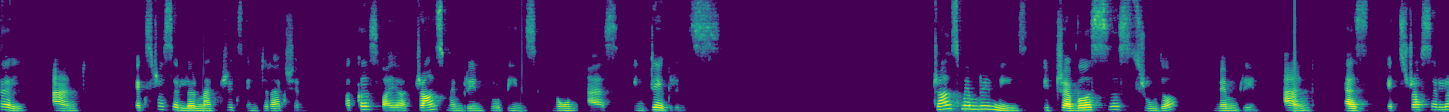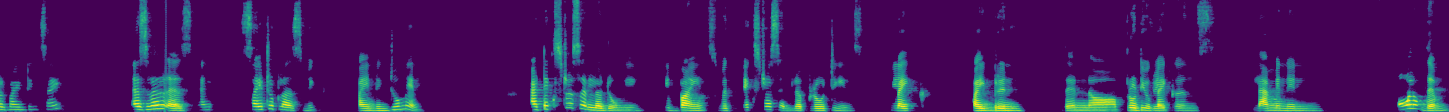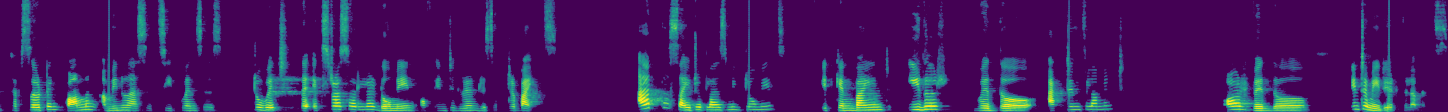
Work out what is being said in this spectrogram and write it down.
cell and extracellular matrix interaction occurs via transmembrane proteins known as integrins. Transmembrane means it traverses through the membrane and has extracellular binding site as well as an cytoplasmic binding domain. At extracellular domain, it binds with extracellular proteins like fibrin, then uh, proteoglycans, laminin. All of them have certain common amino acid sequences to which the extracellular domain of integrin receptor binds. At the cytoplasmic domains, it can bind either with the actin filament or with the intermediate filaments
